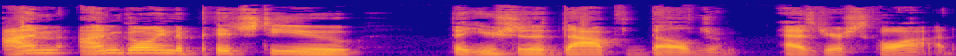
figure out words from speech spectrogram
I'm I'm going to pitch to you that you should adopt Belgium as your squad.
